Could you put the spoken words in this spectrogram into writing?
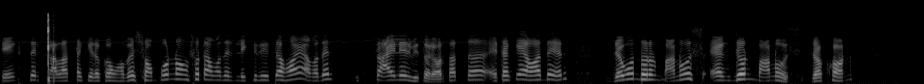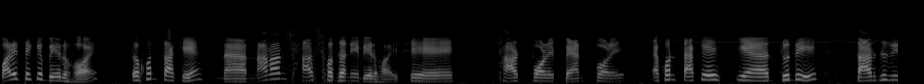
টেক্সটের কালারটা কীরকম হবে, সম্পূর্ণ অংশটা আমাদের লিখে দিতে হয় আমাদের স্টাইলের ভিতরে। অর্থাৎ এটাকে আমাদের যেমন ধরুন, মানুষ, একজন মানুষ যখন বাড়ি থেকে বের হয়, তখন তাকে নানান সাজসজ্জা নিয়ে বের হয়। সে শার্ট পরে প্যান্ট পরে। এখন তাকে যদি তার যদি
